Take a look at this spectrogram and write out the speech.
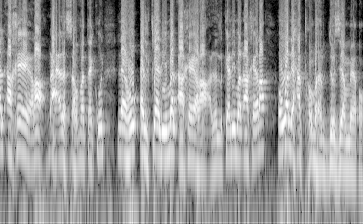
الأخيرة. محرز سوف تكون له الكلمة الأخيرة. الكلمة الأخيرة هو اللي حطهم بال deuxième mi-temps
